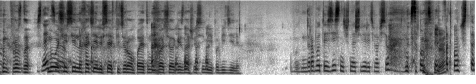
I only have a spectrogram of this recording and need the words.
Просто Знаете, мы очень сильно хотели все в пятером, поэтому два человека из нашей семьи победили. Работая здесь, начинаешь верить во все, на самом деле, Да? потому что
